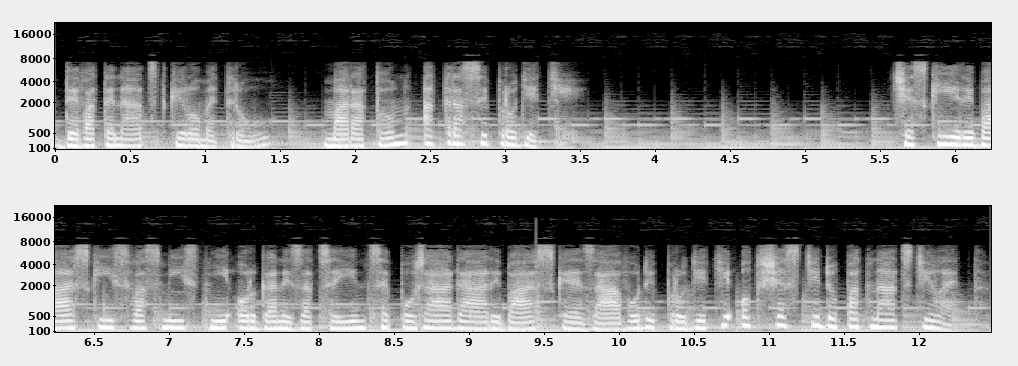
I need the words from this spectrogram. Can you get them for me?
19 km, maraton a trasy pro děti. Český rybářský svaz místní organizace Jince pořádá rybářské závody pro děti od 6 do 15 let.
